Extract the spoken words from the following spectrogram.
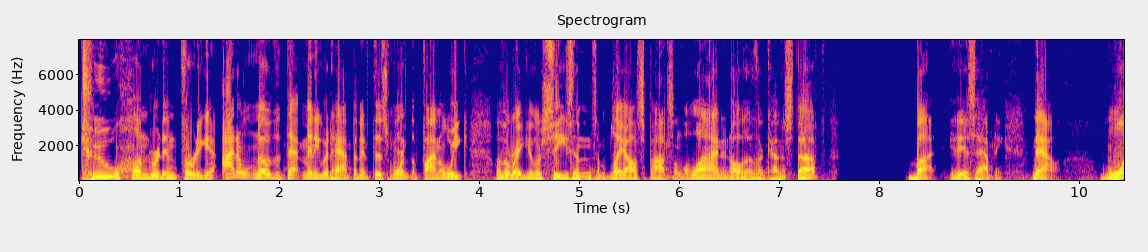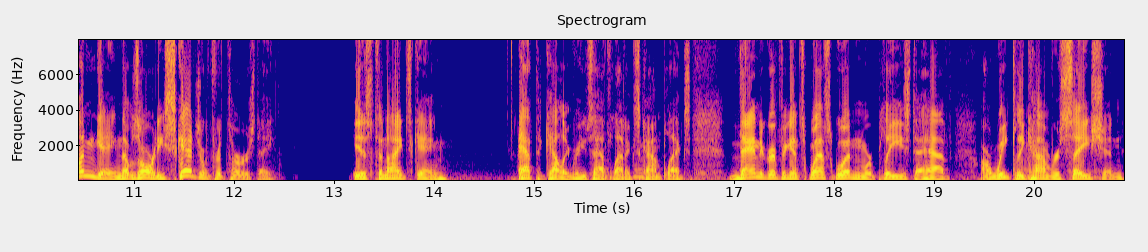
230 ga- I don't know that that many would happen if this weren't the final week of the regular season and some playoff spots on the line and all the other kind of stuff. But it is happening. Now, one game that was already scheduled for Thursday is tonight's game at the Kelly Reeves Athletics Complex. Vandegrift against Westwood, and we're pleased to have our weekly conversation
